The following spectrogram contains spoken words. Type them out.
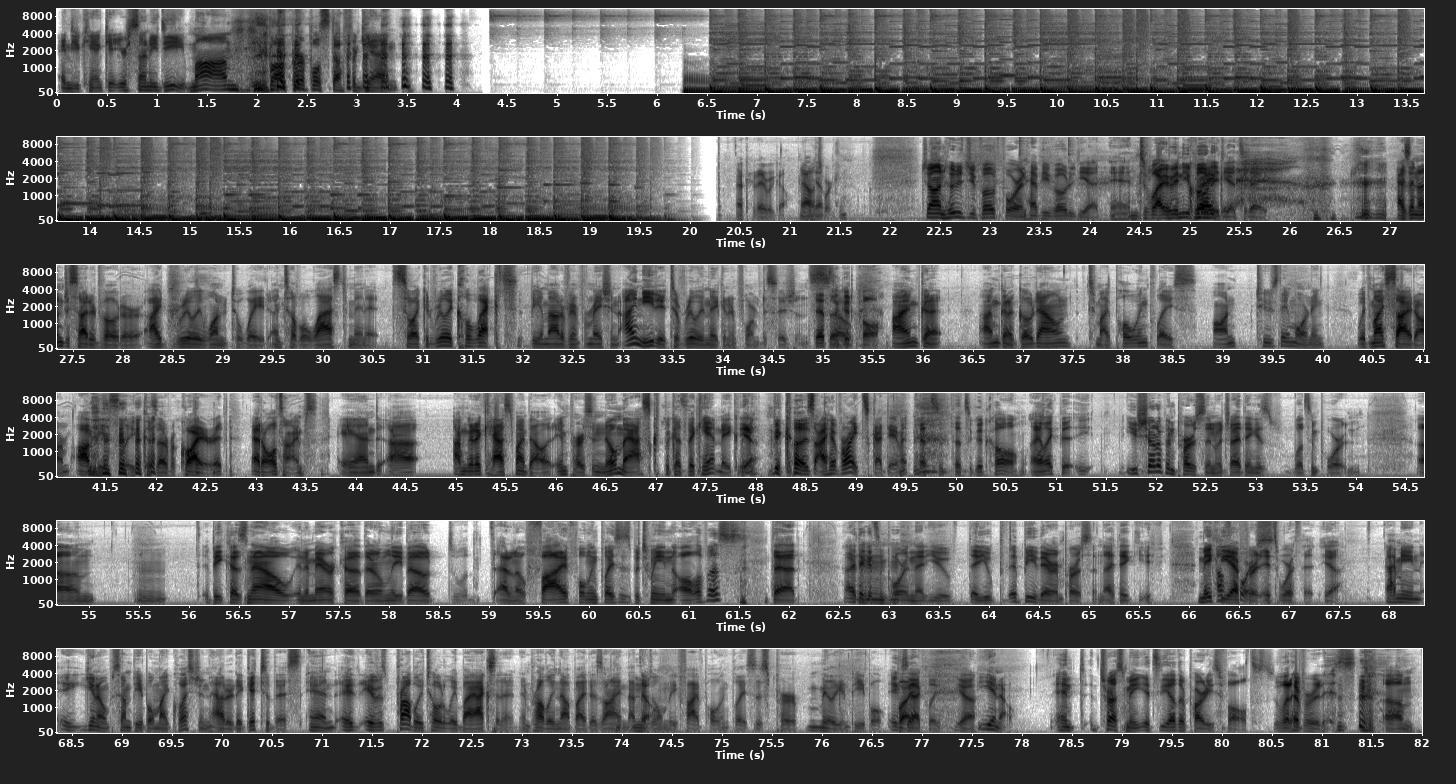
And you can't get your Sunny D. Mom, you bought purple stuff again. Okay, there we go. Now it's working. John, who did you vote for, and have you voted yet? And why haven't you Greg- voted yet today? As an undecided voter, I really wanted to wait until the last minute so I could really collect the amount of information I needed to really make an informed decision. That's a good call. I'm gonna I'm gonna go down to my polling place on Tuesday morning with my sidearm, obviously, because I require it at all times, and uh, I'm gonna cast my ballot in person, no mask, because they can't make me, Yeah. because I have rights. God damn it! That's a, that's a good call. I like that. You showed up in person, which I think is what's important. Um, Because now in America, there are only about I don't know five polling places between all of us. That I think it's important that you that you be there in person. I think if make the Of effort, course. it's worth it. Yeah. I mean, eh, you know, some people might question how did it get to this, and it, it was probably totally by accident and probably not by design that there's only five polling places per million people. But, Exactly. yeah. you know, And trust me, it's the other party's fault, whatever it is. um,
